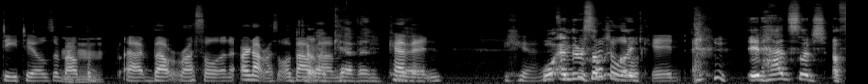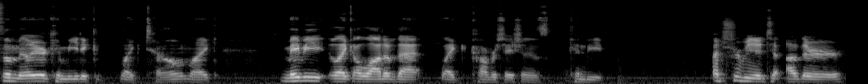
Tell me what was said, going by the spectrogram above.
details about the uh, about Russell and or not Russell about Kevin. um, Kevin. Kevin. Yeah. Well, and like, there's you're such something, a little like- kid. it had such a familiar comedic like tone like maybe like a lot of that like conversation is can be attributed to other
